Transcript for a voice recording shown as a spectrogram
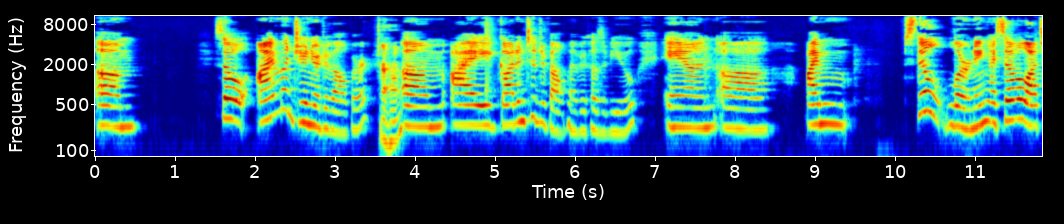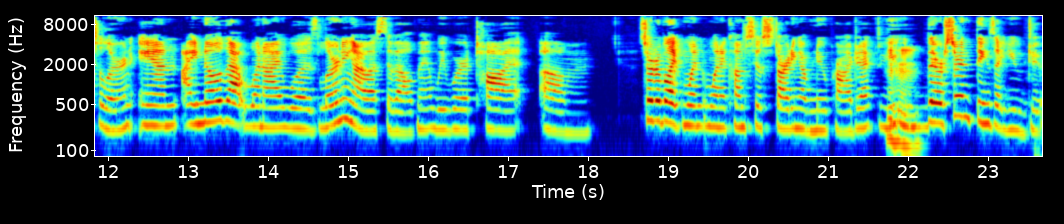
Um, so I'm a junior developer. Uh-huh. Um, I got into development because of you, and uh, I'm still learning. I still have a lot to learn, and I know that when I was learning iOS development, we were taught um, sort of like when when it comes to starting a new project, you, Mhm. there are certain things that you do,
